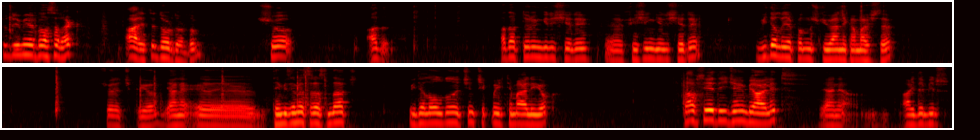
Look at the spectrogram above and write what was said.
Şu düğmeye basarak aleti durdurdum. Şu ad- adaptörün giriş yeri, e, fişin giriş yeri vidalı yapılmış güvenlik amaçlı. Şöyle çıkıyor. Yani e, temizleme sırasında vidalı olduğu için çıkma ihtimali yok. Tavsiye edeceğim bir alet. Yani ayda bir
